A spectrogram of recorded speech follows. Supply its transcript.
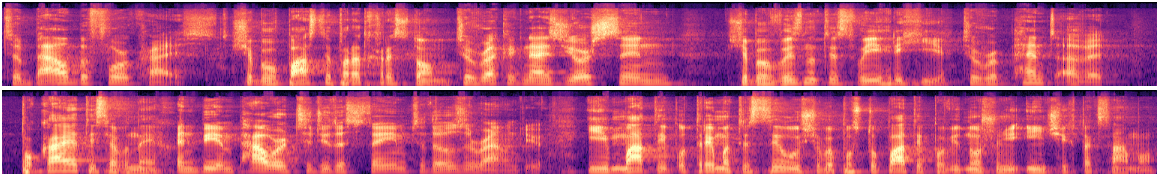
to bow before Christ, щоб впасти перед Христом, to recognize your sin, щоб визнати свої гріхи, to repent of it, покаятися в них and be empowered to do the same to those around you. і мати отримати силу, щоб поступати по відношенню інших так само.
